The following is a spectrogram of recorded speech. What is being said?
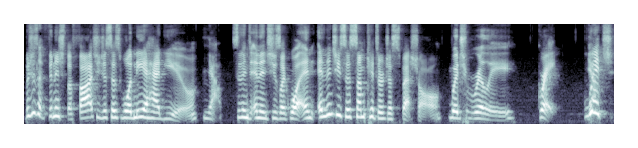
but she doesn't finish the thought she just says well Nia had you Yeah. so then and then she's like well and, and then she says some kids are just special Which really. great Yeah. which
